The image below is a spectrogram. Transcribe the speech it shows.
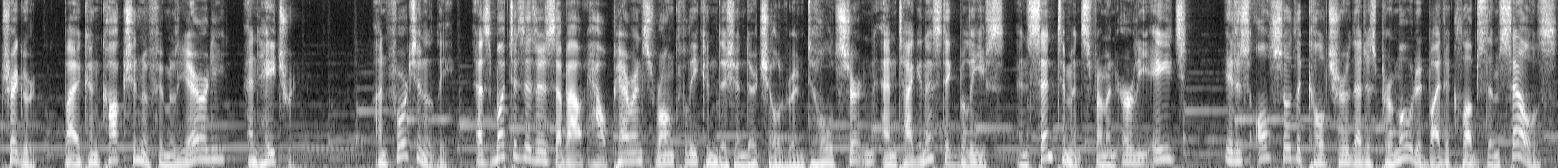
triggered by a concoction of familiarity and hatred. Unfortunately, as much as it is about how parents wrongfully condition their children to hold certain antagonistic beliefs and sentiments from an early age, it is also the culture that is promoted by the clubs themselves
